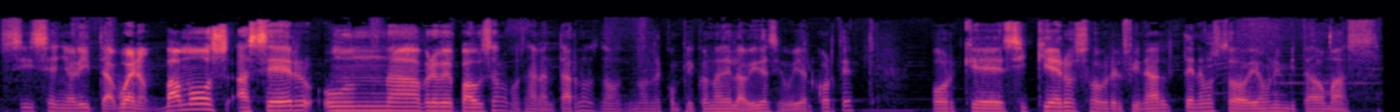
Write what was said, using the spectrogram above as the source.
Sí, señorita. Bueno, vamos a hacer una breve pausa, vamos a adelantarnos, no, no le complico a nadie la vida si voy al corte, porque si quiero sobre el final, tenemos todavía un invitado más,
